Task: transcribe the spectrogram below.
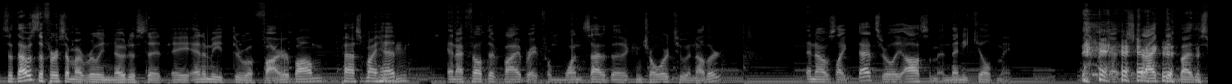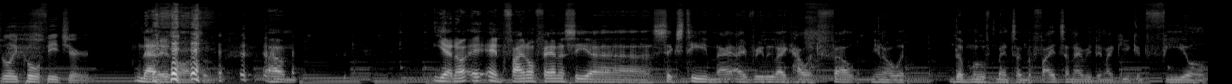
so that was the first time I really noticed that a enemy threw a firebomb past my head, Mhm. and I felt it vibrate from one side of the controller to another, and I was like, "That's really awesome." And then he killed me. I got distracted by this really cool feature. That is awesome. um, yeah, no, and Final Fantasy uh, 16, I, I really like how it felt. You know, with the movements and the fights and everything. Like you could feel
